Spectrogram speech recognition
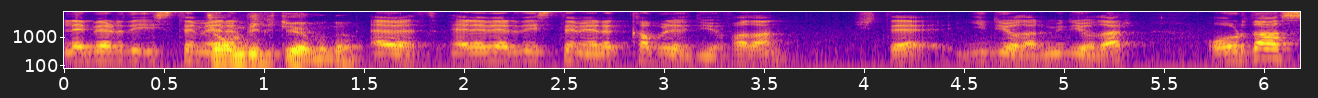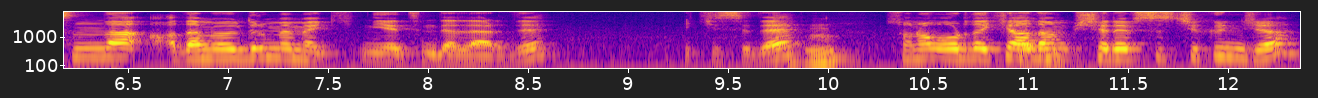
Eleber'i de istemeyerek John Wick diyor bunu. Evet, Helever'i de istemeyerek kabul ediyor falan. İşte gidiyorlar mı diyorlar. Orada aslında adam öldürmemek niyetindelerdi. ikisi de. Hı. Sonra oradaki adam şerefsiz çıkınca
